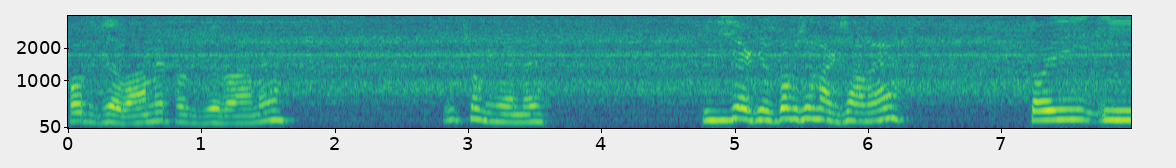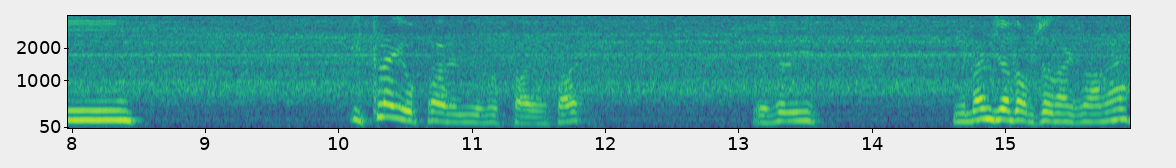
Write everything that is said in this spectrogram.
podgrzewamy, podgrzewamy i ciągniemy. Widzicie jak jest dobrze nagrzane, to i, i, i kleju prawie nie zostaje, tak? Jeżeli nie będzie dobrze nagrzane,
